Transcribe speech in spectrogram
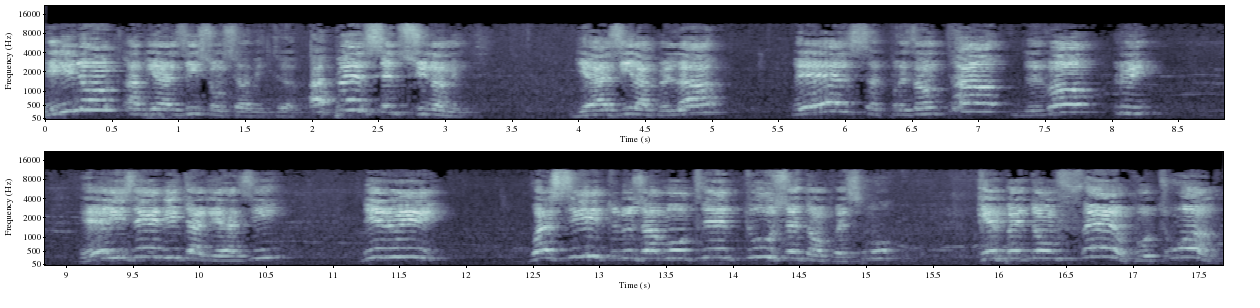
Il dit donc à Géasi, son serviteur, appelle cette tsunamite. Géasi l'appela, et elle se présenta devant lui. Et Élisée dit à Géasi, dis-lui, voici, tu nous as montré tout cet empressement. Que peut-on faire pour toi?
